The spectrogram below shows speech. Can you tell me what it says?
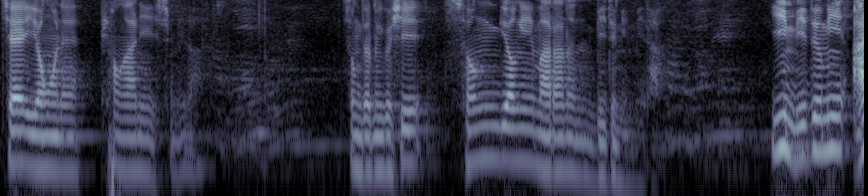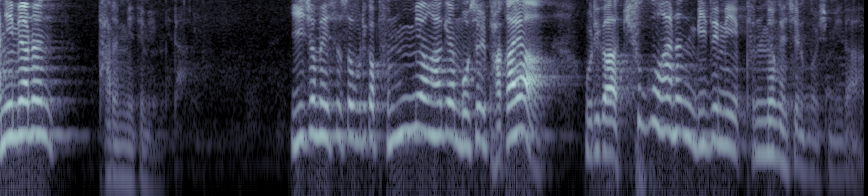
제 영혼에 평안이 있습니다. 성도 여러분 이것이 성경이 말하는 믿음입니다. 이 믿음이 아니면은 다른 믿음입니다. 이 점에 있어서 우리가 분명하게 못을 박아야 우리가 추구하는 믿음이 분명해지는 것입니다.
